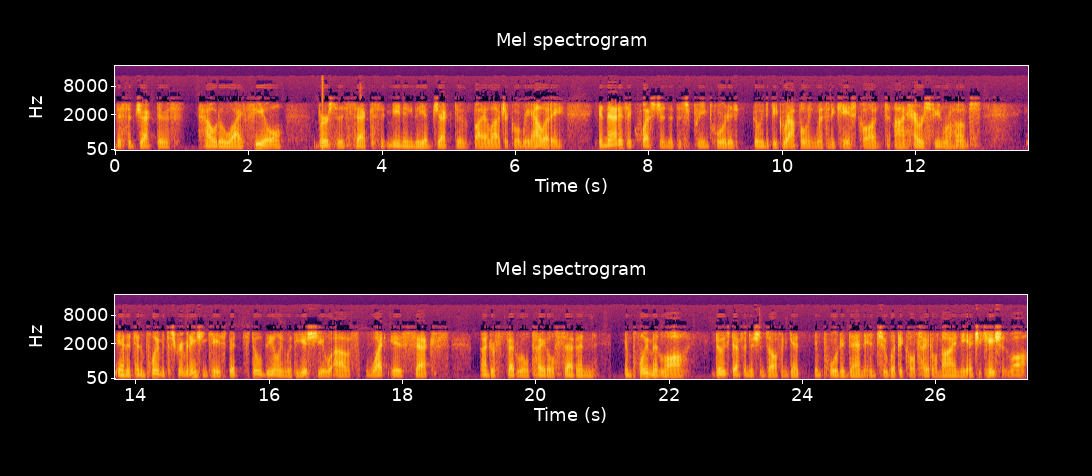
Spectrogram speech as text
the subjective "how do I feel" versus sex meaning the objective biological reality. And that is a question that the Supreme Court is going to be grappling with in a case called uh, Harris Funeral Homes. And it's an employment discrimination case, but still dealing with the issue of what is sex under federal Title VII employment law. Those definitions often get imported then into what they call Title IX, the education law.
